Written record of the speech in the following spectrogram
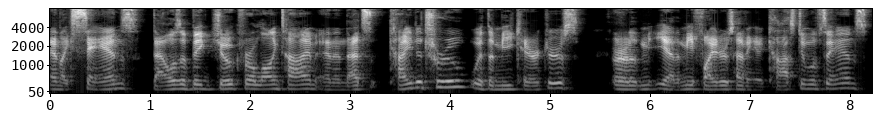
And like Sans, that was a big joke for a long time, and then that's kind of true with the Mii characters, or yeah, the Mii fighters having a costume of Sans.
